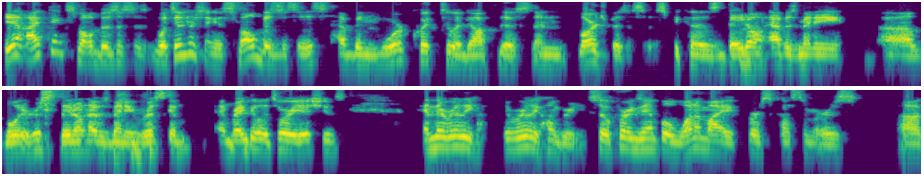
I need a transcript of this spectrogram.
yeah i think small businesses what's interesting is small businesses have been more quick to adopt this than large businesses because they hmm. don't have as many uh, lawyers they don't have as many risk and, and regulatory issues and they're really they're really hungry so for example one of my first customers uh,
